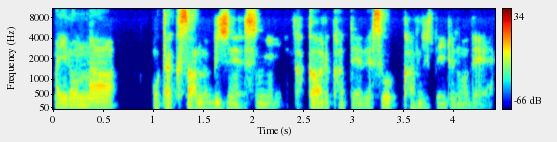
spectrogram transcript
まあ、いろんなお客さんのビジネスに関わる過程ですごく感じているので、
